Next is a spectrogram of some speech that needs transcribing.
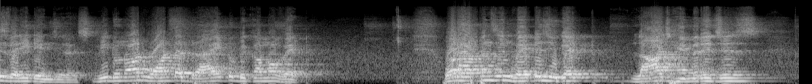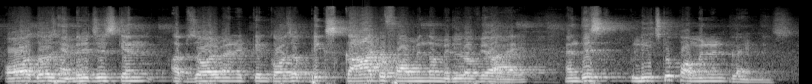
is very dangerous. We do not want a dry to become a wet. What happens in wet is you get large hemorrhages or those hemorrhages can absorb and it can cause a big scar to form in the middle of your eye. And this leads to permanent blindness.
